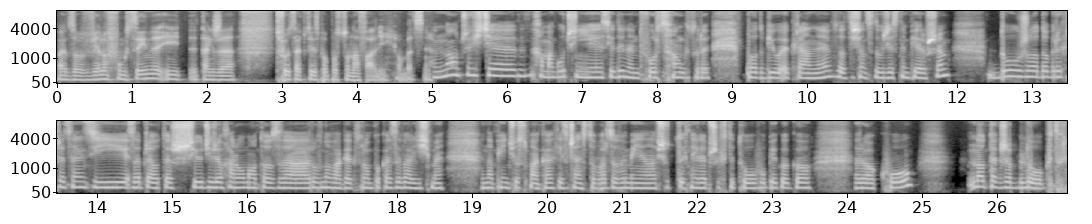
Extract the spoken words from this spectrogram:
bardzo wielofunkcyjny i także twórca, który jest po prostu na fali obecnie. No oczywiście Hamaguchi nie jest jedynym twórcą, który podbił ekrany w 2021. Dużo dobrych recenzji zebrał też Yujiro Harumoto za równowagę, którą pokazywaliśmy na pięciu smakach. Jest często bardzo wymieniana wśród tych najlepszych tytułów ubiegłego roku. No także Blue, który,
